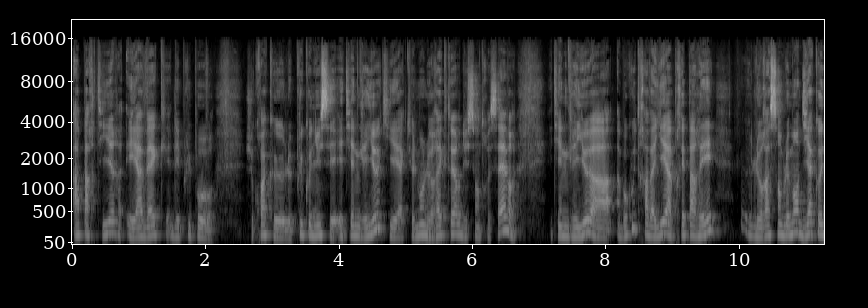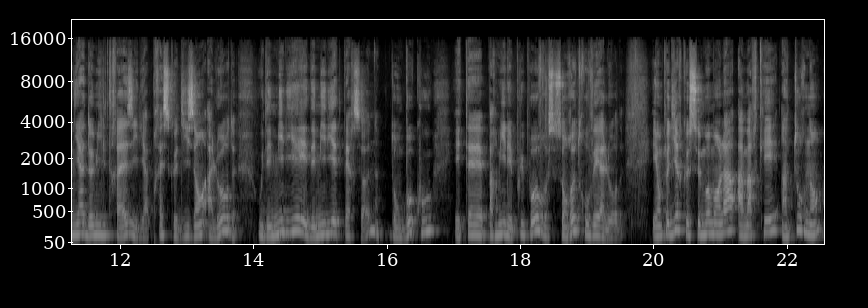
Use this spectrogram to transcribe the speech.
à partir et avec les plus pauvres. Je crois que le plus connu, c'est Étienne Grieux, qui est actuellement le recteur du Centre Sèvres. Étienne Grieux a, beaucoup travaillé à préparer le rassemblement Diaconia 2013, il y a presque dix ans, à Lourdes, où des milliers et des milliers de personnes, dont beaucoup étaient parmi les plus pauvres, se sont retrouvés à Lourdes. Et on peut dire que ce moment-là a marqué un tournant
